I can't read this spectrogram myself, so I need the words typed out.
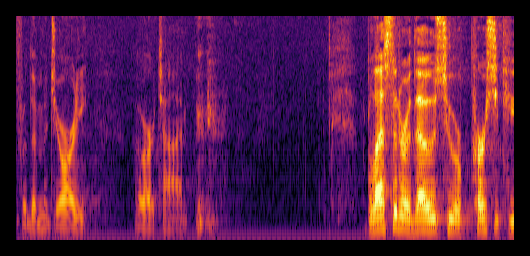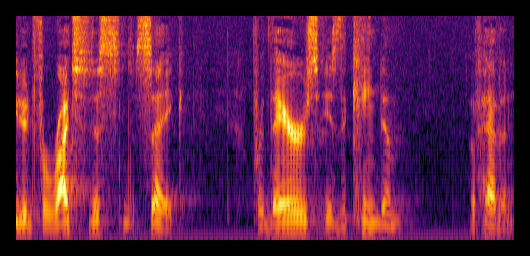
for the majority of our time. Blessed are those who are persecuted for righteousness' sake, for theirs is the kingdom of heaven.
